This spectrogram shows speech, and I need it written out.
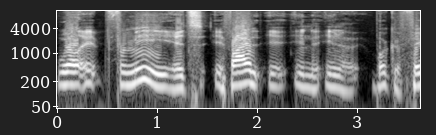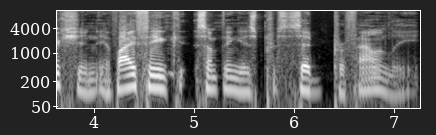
Well, it, for me, it's if I in a- in a book of fiction, if I think something is pr- said profoundly,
